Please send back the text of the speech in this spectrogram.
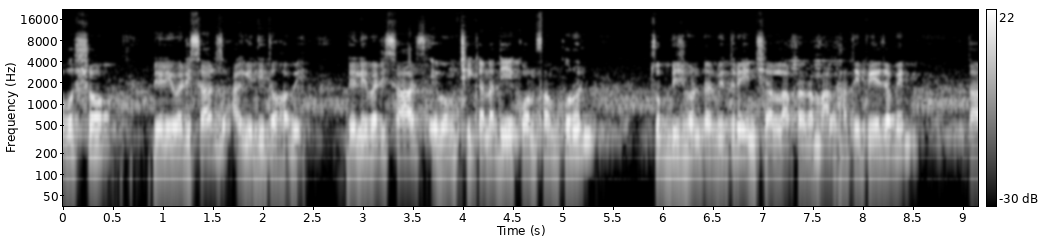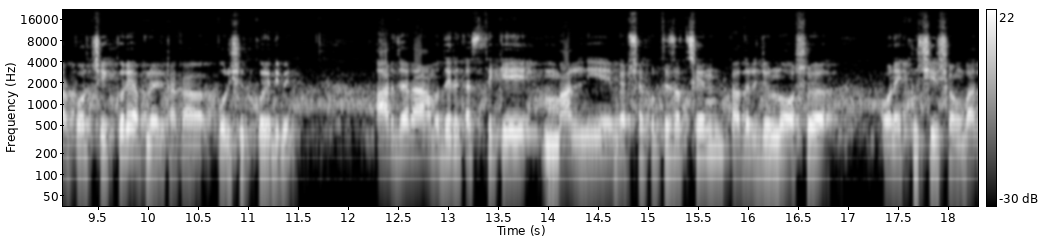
অবশ্য ডেলিভারি চার্জ আগে দিতে হবে। ডেলিভারি চার্জ এবং ঠিকানা দিয়ে কনফার্ম করুন। চব্বিশ ঘণ্টার ভিতরে ইনশাল্লাহ আপনারা মাল হাতে পেয়ে যাবেন। তারপর চেক করে আপনার টাকা পরিশোধ করে দিবেন। আর যারা আমাদের কাছ থেকে মাল নিয়ে ব্যবসা করতে চাচ্ছেন, তাদের জন্য অস অনেক খুশির সংবাদ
